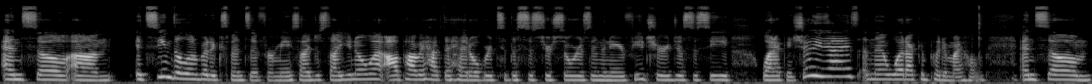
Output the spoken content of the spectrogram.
And so, um, it seemed a little bit expensive for me. So I just thought, you know what? I'll probably have to head over to the sister stores in the near future just to see what I can show you guys and then what I can put in my home. And so,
